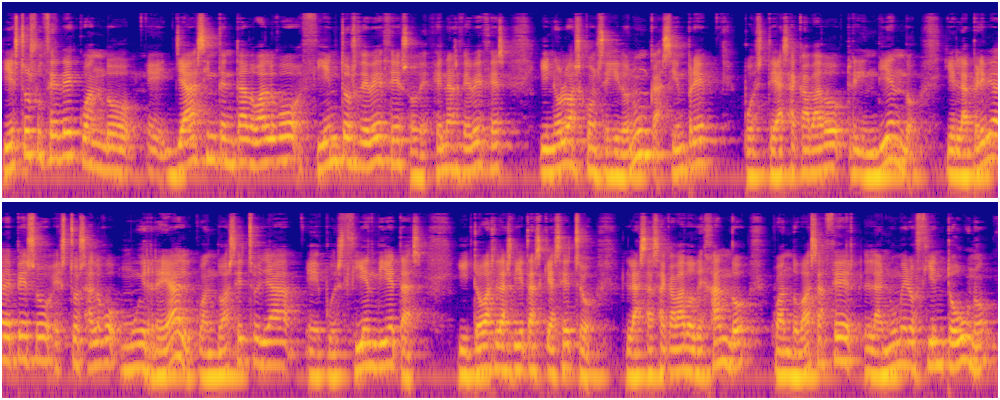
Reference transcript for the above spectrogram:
Y esto sucede cuando eh, ya has intentado algo cientos de veces o decenas de veces y no lo has conseguido nunca. Siempre pues te has acabado rindiendo. Y en la pérdida de peso esto es algo muy real. Cuando has hecho ya eh, pues 100 dietas y todas las dietas que has hecho las has acabado dejando, cuando vas a hacer la número 101,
